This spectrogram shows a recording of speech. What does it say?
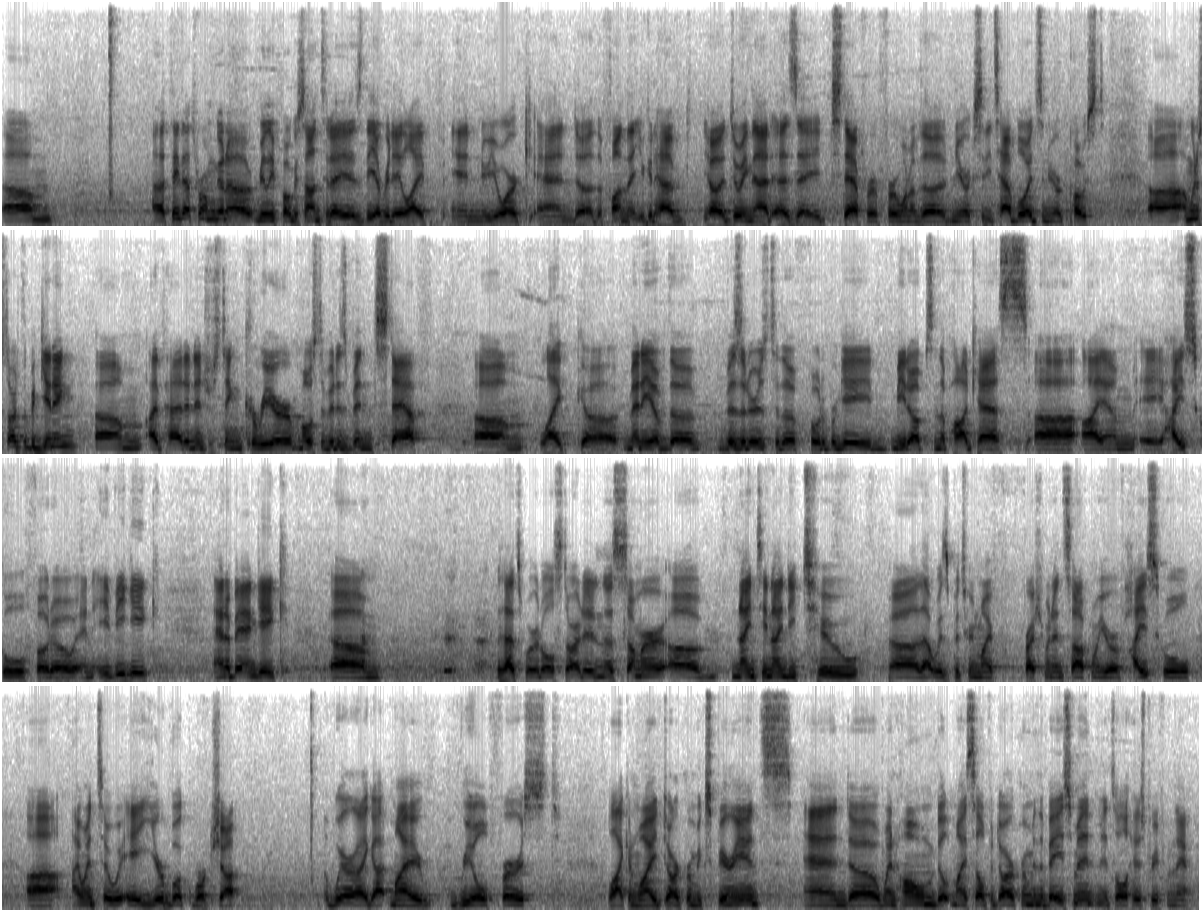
Um, I think that's where I'm going to really focus on today is the everyday life in New York and uh, the fun that you could have uh, doing that as a staffer for one of the New York City tabloids, the New York Post. Uh, I'm going to start at the beginning. Um, I've had an interesting career. Most of it has been staff. Um, like uh, many of the visitors to the Photo Brigade meetups and the podcasts, uh, I am a high school photo and AV geek and a band geek. Um, that's where it all started in the summer of 1992. Uh, that was between my freshman and sophomore year of high school. Uh, I went to a yearbook workshop where I got my real first black and white darkroom experience and uh, went home, built myself a darkroom in the basement, and it's all history from there.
